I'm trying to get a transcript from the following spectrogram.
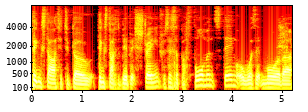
things started to go, things started to be a bit strange. Was this a performance thing, or was it more of a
